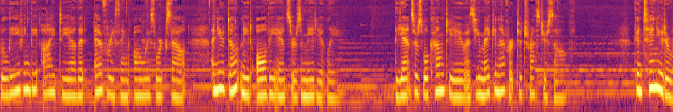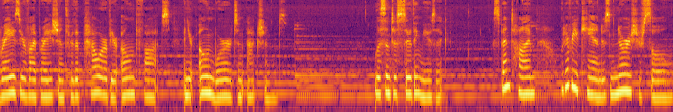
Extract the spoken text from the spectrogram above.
believing the idea that everything always works out and you don't need all the answers immediately. The answers will come to you as you make an effort to trust yourself. Continue to raise your vibration through the power of your own thoughts and your own words and actions. Listen to soothing music. Spend time, whatever you can, just nourish your soul.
